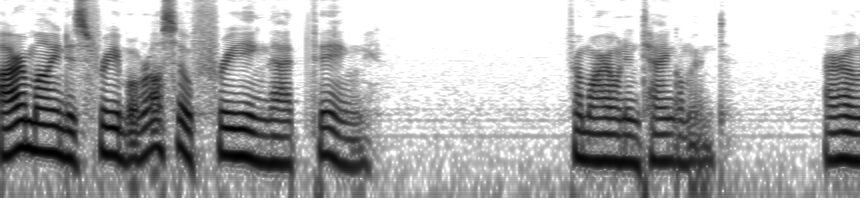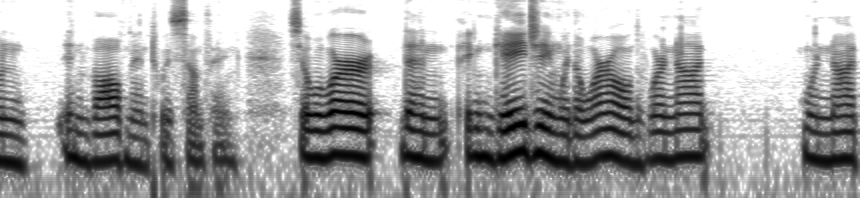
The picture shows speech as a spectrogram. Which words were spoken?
our mind is free, but we're also freeing that thing from our own entanglement, our own involvement with something. So we're then engaging with the world. We're not we're not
